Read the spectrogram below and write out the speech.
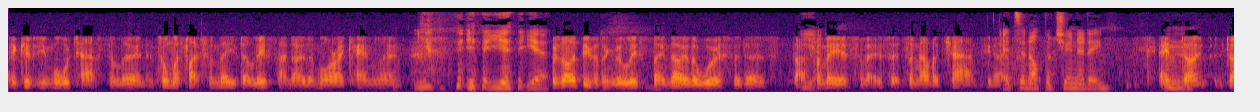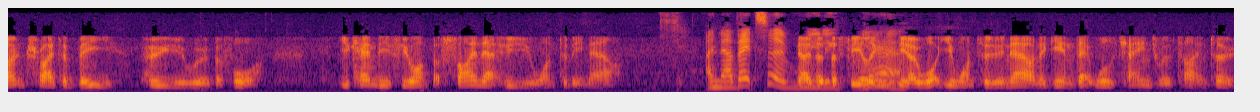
It gives you more chance to learn. It's almost like for me, the less I know, the more I can learn. yeah, yeah, yeah. Because other people think the less they know, the worse it is. But Yeah. for me, it's, it's it's another chance. You know, It's an opportunity. and mm. don't don't try to be who you were before. you can be if you want, but find out who you want to be now. And now that's a You know, really the, the feeling, yeah, you know, what you want to do now, and again, that will change with time too.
